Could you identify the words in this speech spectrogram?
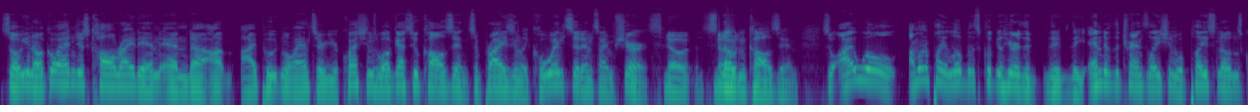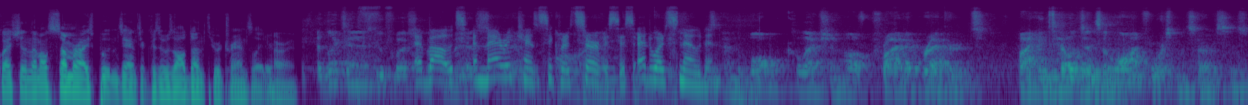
So you know, go ahead and just call right in, and uh, I Putin will answer your questions. Well, guess who calls in? Surprisingly, coincidence, I'm sure. Snow, Snowden. Snowden calls in. So I will. I'm going to play a little bit of this clip. You'll hear the, the the end of the translation. We'll play Snowden's question, and then I'll summarize Putin's answer because it was all done through a translator. All right. I'd like to ask you a question about the mass American Secret Services, Edward Snowden. and the bulk collection of private records by intelligence and law enforcement services.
